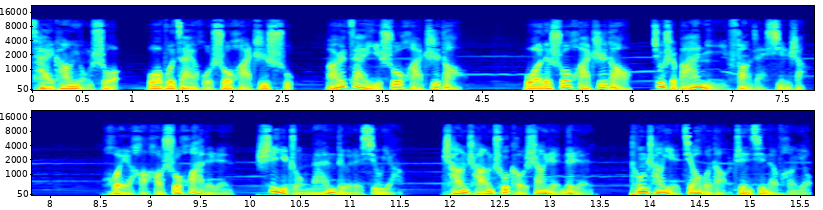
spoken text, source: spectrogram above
蔡康永说：“我不在乎说话之术，而在意说话之道。我的说话之道，就是把你放在心上。会好好说话的人，是一种难得的修养。常常出口伤人的人。”通常也交不到真心的朋友，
